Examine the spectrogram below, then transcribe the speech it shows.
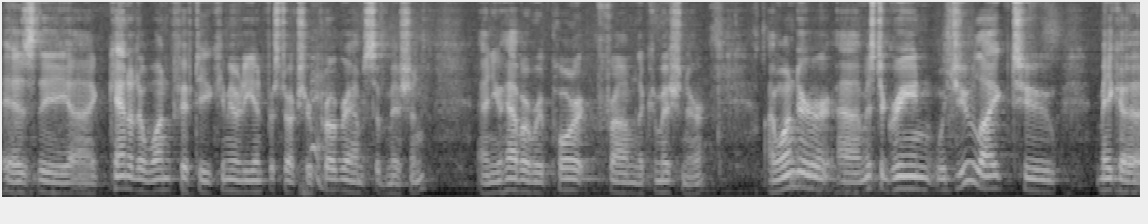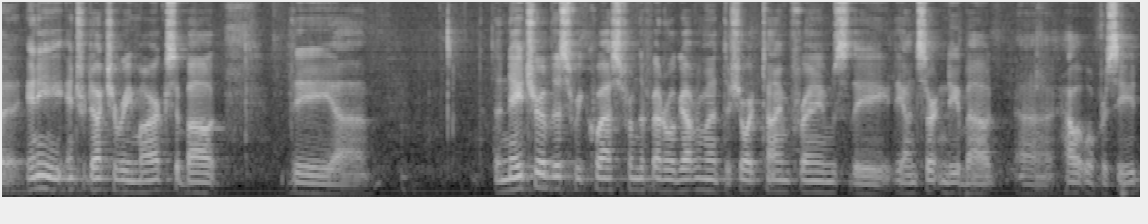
is the uh, Canada 150 Community Infrastructure Program submission, and you have a report from the Commissioner. I wonder, uh, Mr. Green, would you like to make a, any introductory remarks about the, uh, the nature of this request from the federal government, the short time frames, the, the uncertainty about uh, how it will proceed?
